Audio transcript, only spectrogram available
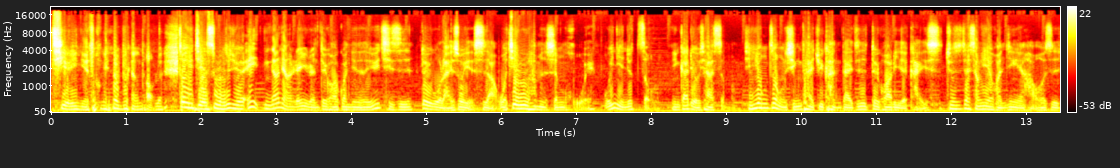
气了一年，终于都不想讨论。终于结束了，就觉得，哎，你刚刚讲人与人对话关键的是，因为其实对我来说也是啊，我介入他们的生活，哎，我一年就走了，你该留下什么？其实用这种心态去看待，就是对话力的开始。就是在商业环境也好，或是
